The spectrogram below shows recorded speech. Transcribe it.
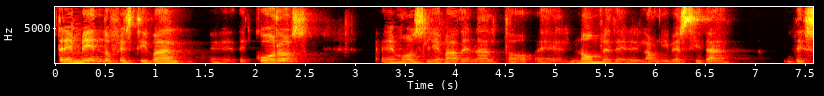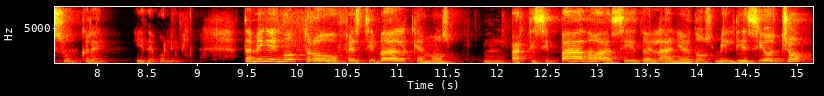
tremendo festival eh, de coros. Hemos llevado en alto el nombre de la Universidad de Sucre y de Bolivia. También en otro festival que hemos mm, participado ha sido el año 2018.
